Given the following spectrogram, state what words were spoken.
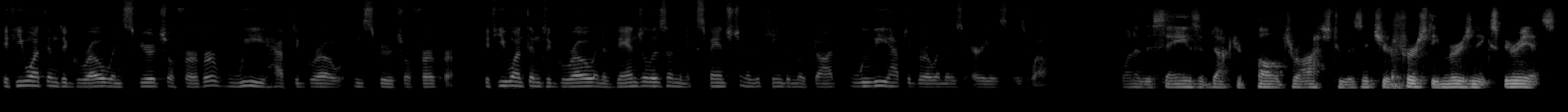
If you want them to grow in spiritual fervor, we have to grow in spiritual fervor. If you want them to grow in evangelism and expansion of the kingdom of God, we have to grow in those areas as well one of the sayings of Dr. Paul Drost, who was at your first immersion experience.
